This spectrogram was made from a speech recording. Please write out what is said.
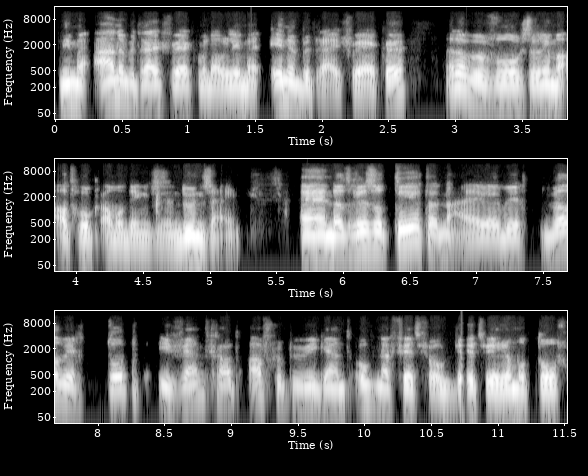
niet meer aan een bedrijf werken, maar dan alleen maar in een bedrijf werken. En dat we vervolgens alleen maar ad hoc allemaal dingetjes aan doen zijn. En dat resulteert dat, nou, we weer, wel weer top event gehad. Afgelopen weekend ook naar Fitver, ook dit weer helemaal tof.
